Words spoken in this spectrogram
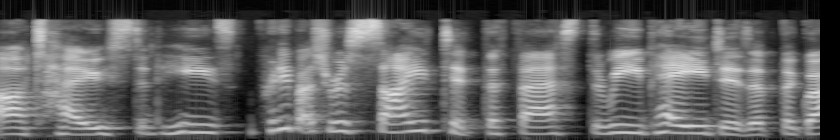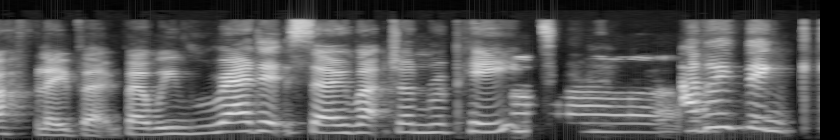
our toast. And he's pretty much recited the first three pages of the Gruffalo book, but we read it so much on repeat. And I think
